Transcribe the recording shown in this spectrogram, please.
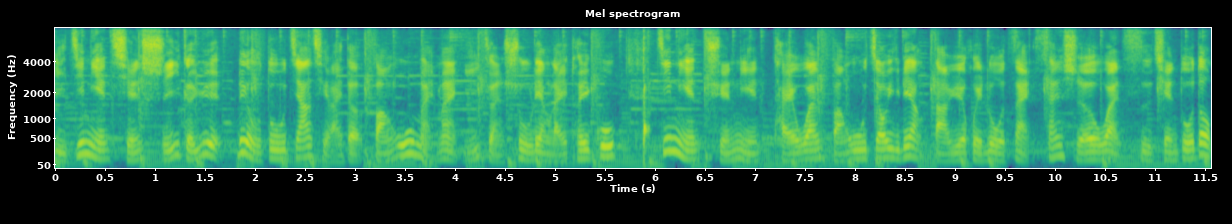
以今年前十一个月六都加起来的房屋买卖移转数量来推估，今年全年台湾房屋交易量大约会落在三十二万四千多栋。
